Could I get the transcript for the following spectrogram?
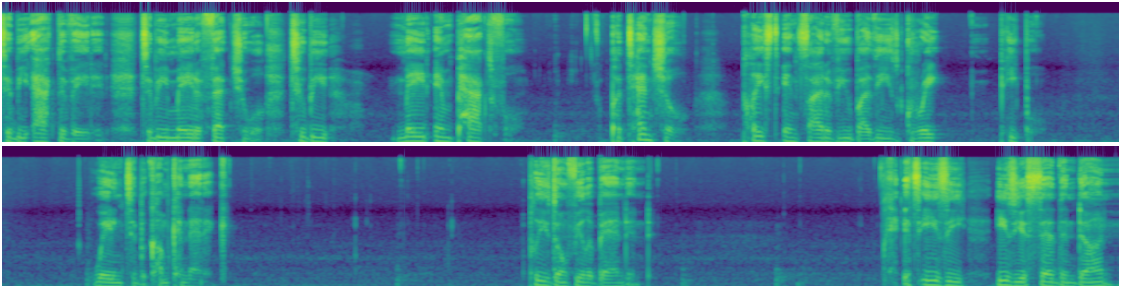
to be activated, to be made effectual, to be made impactful. Potential placed inside of you by these great people waiting to become kinetic. Please don't feel abandoned. It's easy, easier said than done.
